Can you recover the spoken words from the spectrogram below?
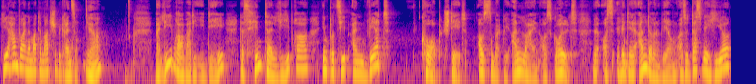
Hier haben wir eine mathematische Begrenzung. Ja. Bei Libra war die Idee, dass hinter Libra im Prinzip ein Wertkorb steht aus zum Beispiel Anleihen, aus Gold, äh, aus eventuell anderen Währungen. Also dass wir hier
